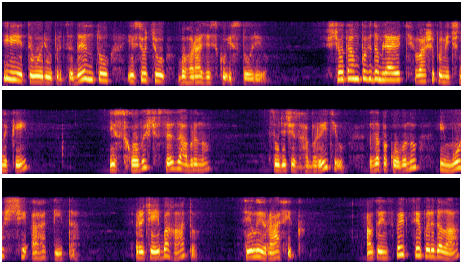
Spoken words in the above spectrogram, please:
і теорію прецеденту, і всю цю богоразівську історію. Що там повідомляють ваші помічники? Із сховищ все забрано. Судячи з габаритів, запаковано і мощі агапіта. Речей багато, цілий рафік. Автоінспекція передала,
